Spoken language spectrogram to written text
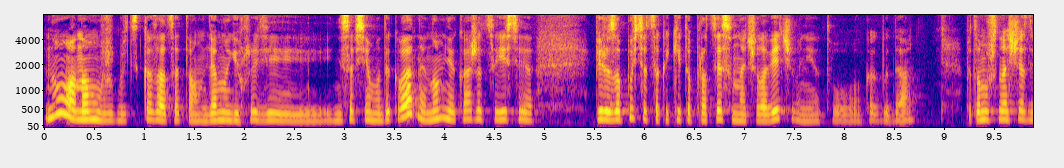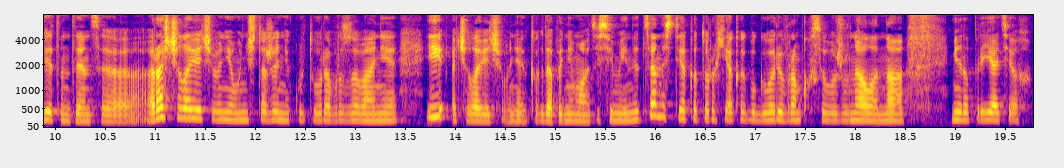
Ну, она может быть казаться там для многих людей не совсем адекватной, но мне кажется, если перезапустятся какие-то процессы на человечивание, то как бы да. Потому что у нас сейчас две тенденции. Расчеловечивание, уничтожение культуры образования и очеловечивание, когда поднимаются семейные ценности, о которых я как бы говорю в рамках своего журнала на мероприятиях.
